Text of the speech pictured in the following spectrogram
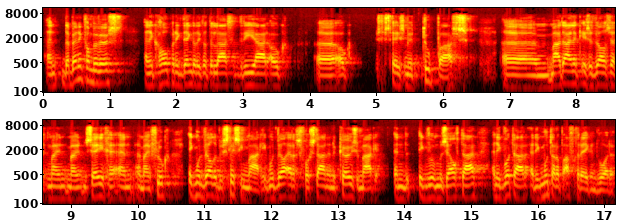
En daar ben ik van bewust. En ik hoop en ik denk dat ik dat de laatste drie jaar ook, uh, ook steeds meer toepas. Um, maar uiteindelijk is het wel zeg mijn, mijn zegen en, en mijn vloek. Ik moet wel de beslissing maken. Ik moet wel ergens voor staan en de keuze maken. En ik wil mezelf daar en ik word daar en ik moet daarop afgerekend worden.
